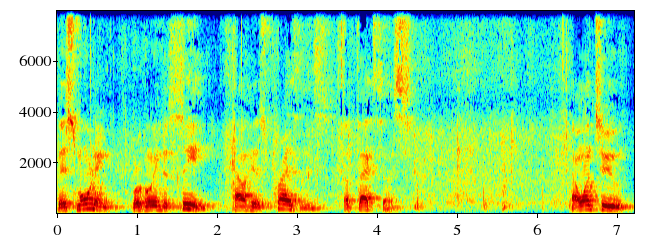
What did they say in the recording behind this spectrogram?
This morning, we're going to see how His presence affects us. I want to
